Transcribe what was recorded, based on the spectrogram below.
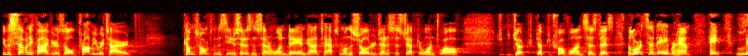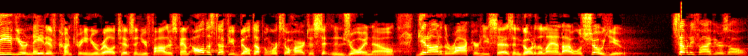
he was 75 years old, probably retired. Comes home from the senior citizen center one day and God taps him on the shoulder. Genesis chapter 112 chapter 12, 1 says this The Lord said to Abraham, Hey, leave your native country and your relatives and your father's family, all the stuff you've built up and worked so hard to sit and enjoy now. Get out of the rocker, he says, and go to the land I will show you. 75 years old.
